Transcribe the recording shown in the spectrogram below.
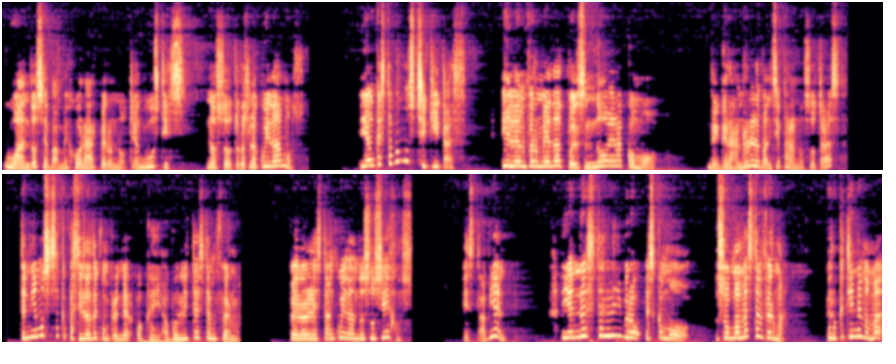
cuándo se va a mejorar, pero no te angusties. Nosotros la cuidamos. Y aunque estábamos chiquitas, y la enfermedad pues no era como de gran relevancia para nosotras, teníamos esa capacidad de comprender, ok, abuelita está enferma, pero le están cuidando sus hijos. Está bien. Y en este libro es como su mamá está enferma, ¿Pero qué tiene mamá?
